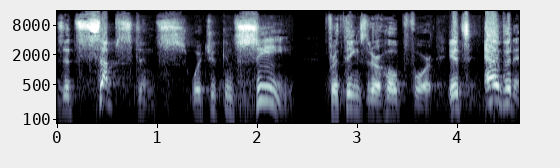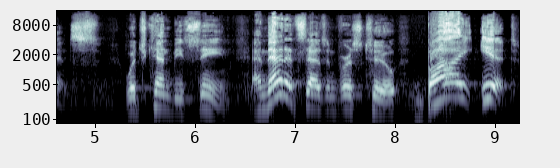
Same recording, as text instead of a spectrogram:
it's substance, what you can see for things that are hoped for. It's evidence which can be seen. And then it says in verse 2 by it,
